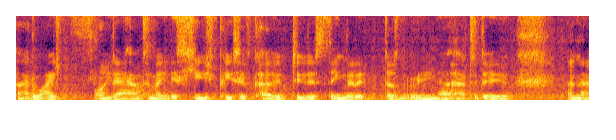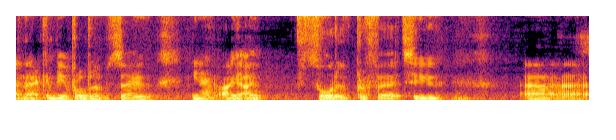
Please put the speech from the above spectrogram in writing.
how do I find out how to make this huge piece of code do this thing that it doesn't really know how to do? And that, that can be a problem. So, you know, I, I sort of prefer to uh,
